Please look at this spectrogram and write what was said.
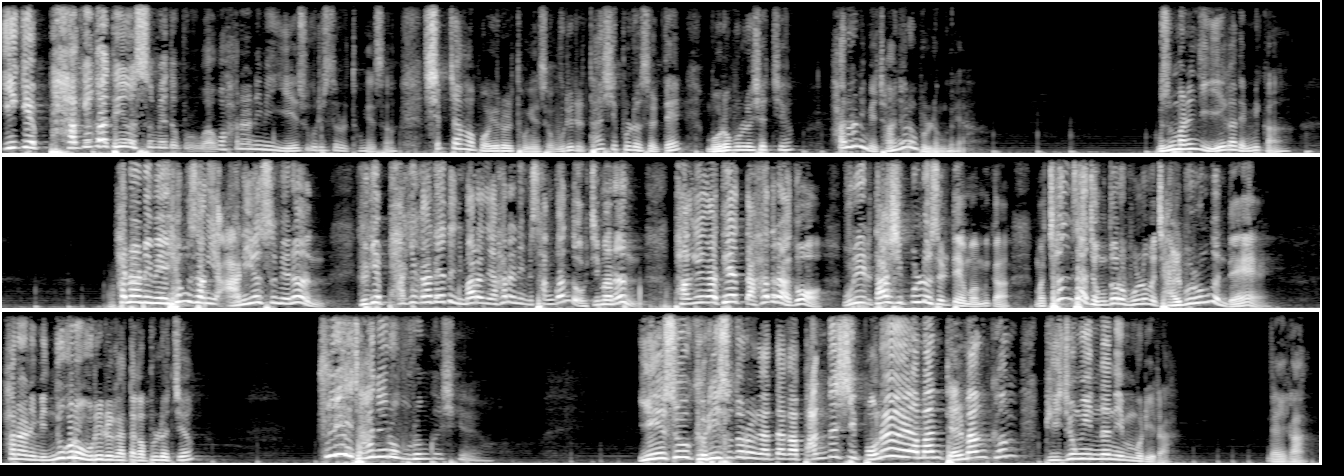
이게 파괴가 되었음에도 불구하고 하나님이 예수 그리스도를 통해서 십자가 보혈을 통해서 우리를 다시 불렀을 때 뭐로 부르셨지요? 하나님의 자녀로 부른 거야. 무슨 말인지 이해가 됩니까? 하나님의 형상이 아니었으면은 그게 파괴가 되든지 말하냐 하나님이 상관도 없지만은 파괴가 됐다 하더라도 우리를 다시 불렀을 때 뭡니까? 뭐 천사 정도로 부르면 잘 부른 건데 하나님이 누구로 우리를 갖다가 불렀죠? 주의 자녀로 부른 것이에요. 예수 그리스도를 갖다가 반드시 보내야만 될 만큼 비중 있는 인물이라. 내가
